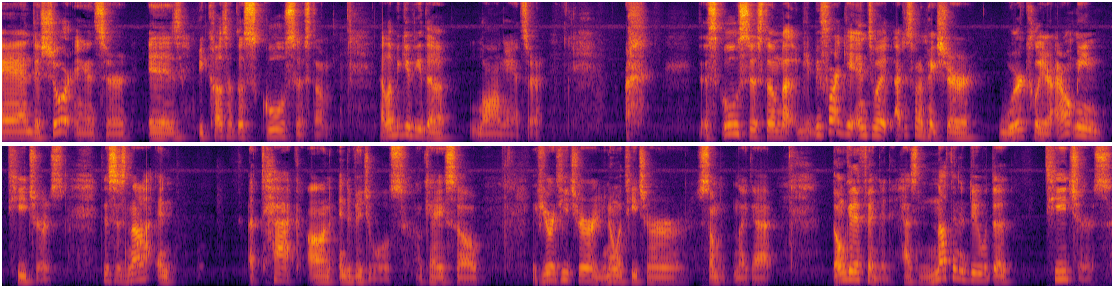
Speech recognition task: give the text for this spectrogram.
And the short answer is because of the school system. Now let me give you the long answer. the school system, before I get into it, I just want to make sure we're clear. I don't mean teachers. This is not an attack on individuals, okay? So if you're a teacher, you know a teacher, something like that, don't get offended. It has nothing to do with the teachers.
